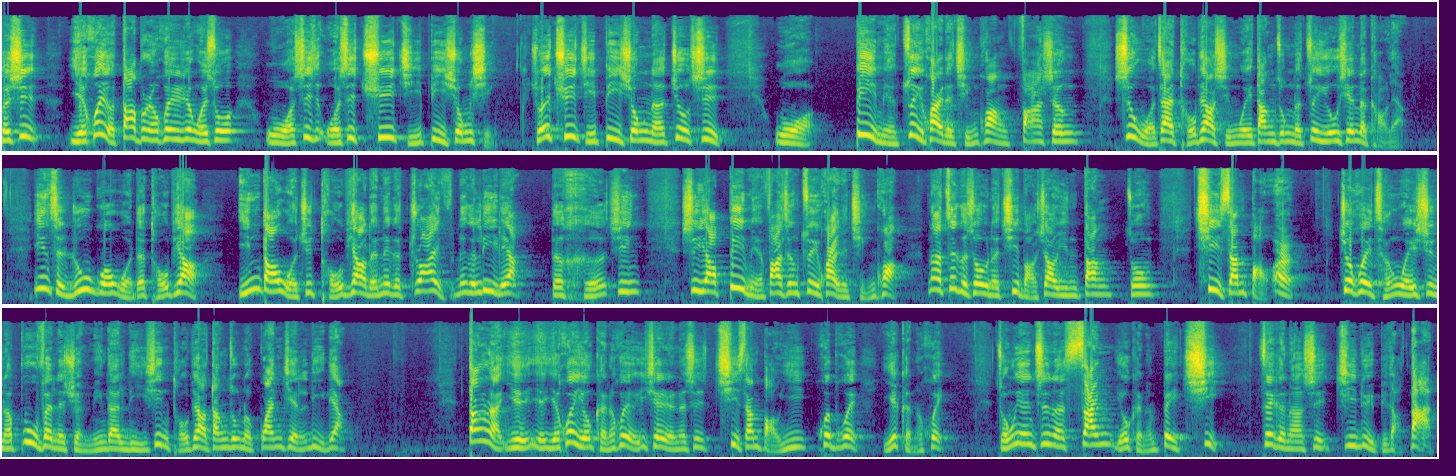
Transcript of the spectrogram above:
可是也会有大部分人会认为说，我是我是趋吉避凶型。所谓趋吉避凶呢，就是我避免最坏的情况发生，是我在投票行为当中的最优先的考量。因此，如果我的投票引导我去投票的那个 drive 那个力量的核心是要避免发生最坏的情况，那这个时候呢，弃保效应当中弃三保二就会成为是呢部分的选民的理性投票当中的关键力量。当然也，也也会有可能会有一些人呢是弃三保一，会不会也可能会？总而言之呢，三有可能被弃，这个呢是几率比较大的。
